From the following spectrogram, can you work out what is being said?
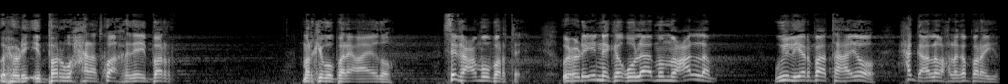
wuxuu idhi ibar waxaanaad ku akhriday ibar. Markii buu baray aayado. Si fiican buu wuxuu idhi innaka ghulaamu mucallam. Wiil yar baa tahayoo xagga alle wax laga barayo.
